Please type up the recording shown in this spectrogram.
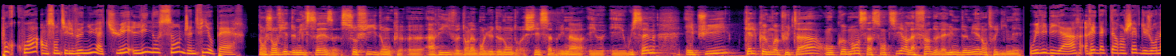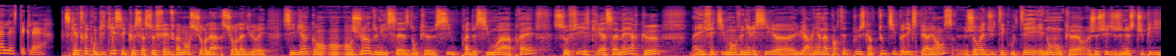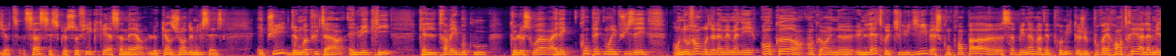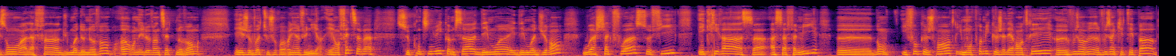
Pourquoi en sont-ils venus à tuer l'innocente jeune fille au père? En janvier 2016, Sophie donc euh, arrive dans la banlieue de Londres chez Sabrina et, et Wissem, et puis Quelques mois plus tard, on commence à sentir la fin de la lune de miel entre guillemets. Willy Billard, rédacteur en chef du journal L'Est éclair. Ce qui est très compliqué, c'est que ça se fait vraiment sur la sur la durée. C'est bien qu'en en, juin 2016, donc euh, près de six mois après, Sophie écrit à sa mère que bah, effectivement venir ici euh, lui a rien apporté de plus qu'un tout petit peu d'expérience. J'aurais dû t'écouter et non mon cœur. Je suis une stupide idiote. Ça, c'est ce que Sophie écrit à sa mère le 15 juin 2016. Et puis, deux mois plus tard, elle lui écrit qu'elle travaille beaucoup, que le soir, elle est complètement épuisée. En novembre de la même année, encore, encore une, une lettre qui lui dit, ben, je comprends pas, euh, Sabrina m'avait promis que je pourrais rentrer à la maison à la fin du mois de novembre. Or, on est le 27 novembre et je vois toujours rien venir. Et en fait, ça va se continuer comme ça des mois et des mois durant, où à chaque fois, Sophie écrira à sa, à sa famille, euh, bon, il faut que je rentre, ils m'ont promis que j'allais rentrer, euh, vous en, vous inquiétez pas.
